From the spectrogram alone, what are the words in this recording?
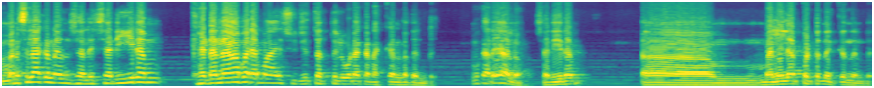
മനസ്സിലാക്കേണ്ടതെന്ന് വെച്ചാൽ ശരീരം ഘടനാപരമായ ശുചിത്വത്തിലൂടെ കടക്കേണ്ടതുണ്ട്. നമുക്കറിയാലോ ശരീരം മലിനപ്പെട്ട് നിൽക്കുന്നുണ്ട്.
